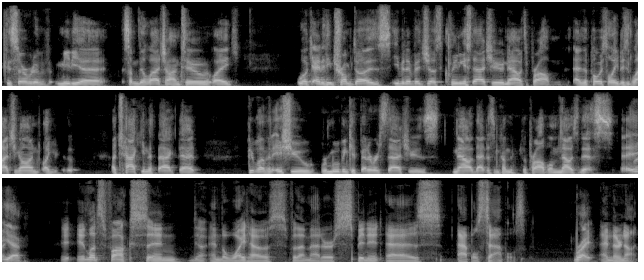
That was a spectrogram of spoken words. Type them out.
conservative media something to latch onto. Like, look, anything Trump does, even if it's just cleaning a statue, now it's a problem. And the like just latching on, like attacking the fact that people have an issue removing Confederate statues. Now that doesn't become the problem. Now it's this. Uh, Right. yeah, It, it lets Fox and uh, and the White House, for that matter, spin it as apples to apples, right. and they're not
